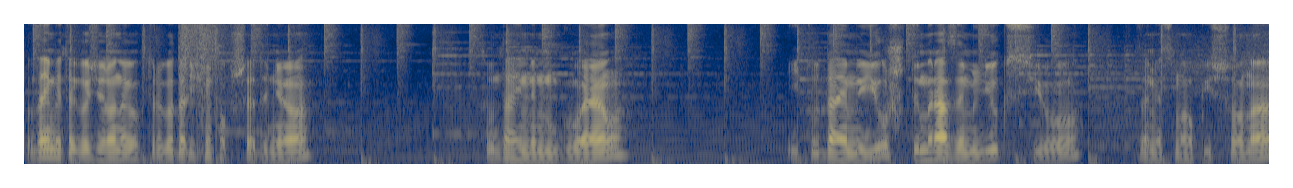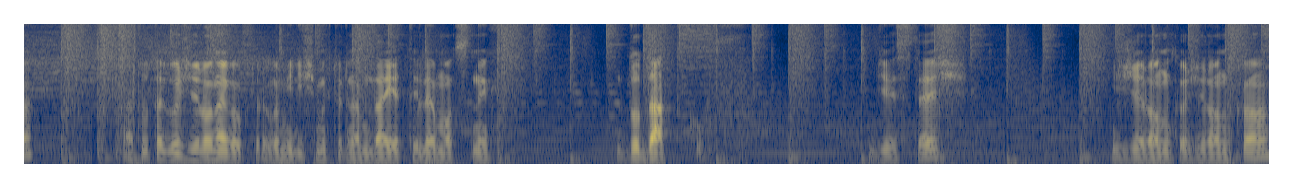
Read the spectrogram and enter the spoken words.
Dodajmy tego zielonego, którego daliśmy poprzednio. Tu dajmy mgłę. I tu dajmy już tym razem Luxiu zamiast Małpiszona, a tu tego zielonego, którego mieliśmy, który nam daje tyle mocnych dodatków. Gdzie jesteś? Zielonko, zielonko.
